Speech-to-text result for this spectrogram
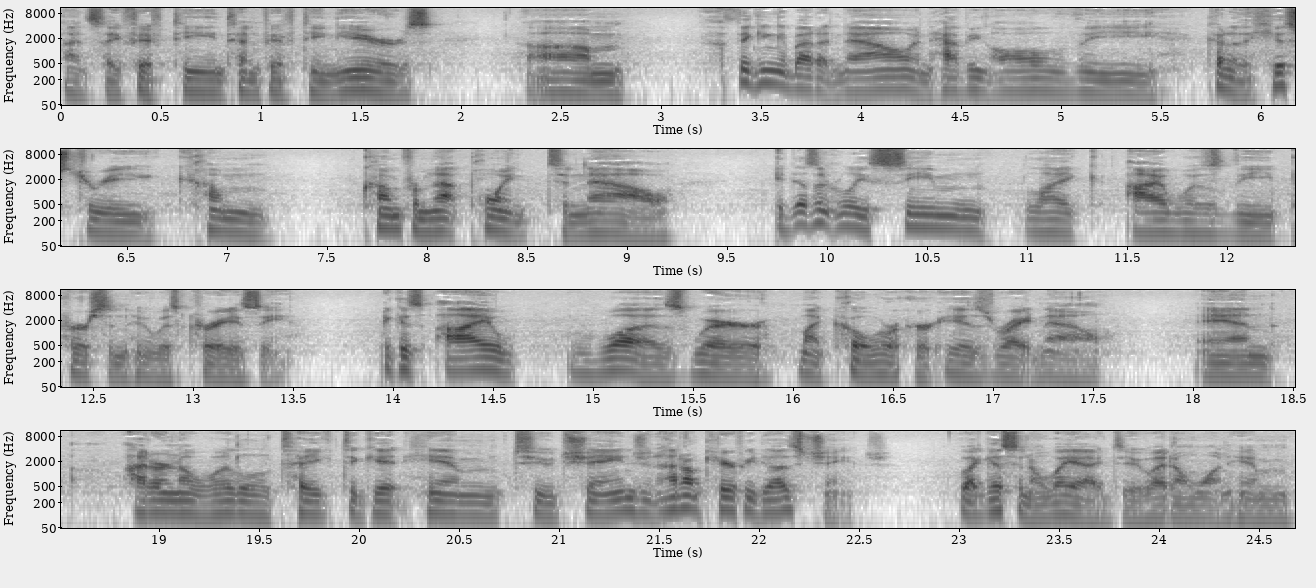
I'd say 15, 10, 15 years. Um, thinking about it now and having all the kind of the history come come from that point to now, it doesn't really seem like I was the person who was crazy because I was where my coworker is right now, and I don't know what it'll take to get him to change, and I don't care if he does change. Well, I guess in a way I do. I don't want him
